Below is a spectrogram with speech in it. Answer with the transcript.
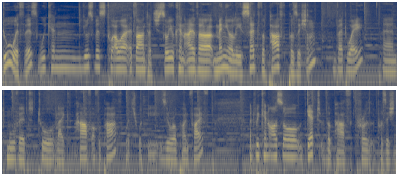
do with this, we can use this to our advantage. So you can either manually set the path position that way and move it to like half of a path, which would be 0.5. But we can also get the path position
